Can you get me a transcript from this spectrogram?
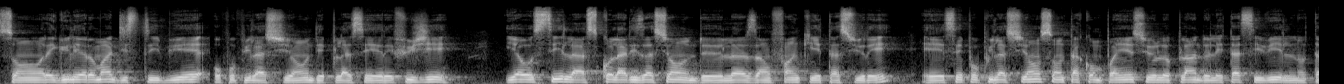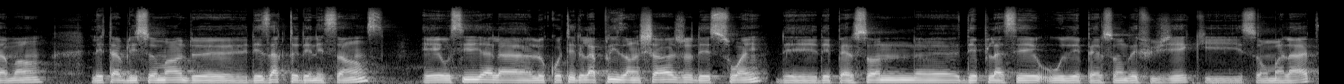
sont régulièrement distribués aux populations déplacées et réfugiées. Il y a aussi la scolarisation de leurs enfants qui est assurée et ces populations sont accompagnées sur le plan de l'état civil, notamment l'établissement de, des actes de naissance, et aussi, il y a le côté de la prise en charge des soins des, personnes euh, déplacées ou des personnes réfugiées qui sont malades.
